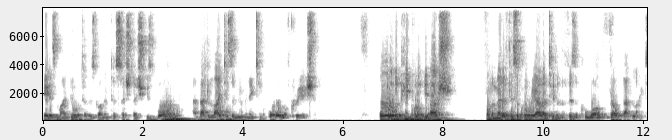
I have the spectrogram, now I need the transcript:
It is my daughter who's gone into sajda. She's born, and that light is illuminating all of creation. All of the people of the Arsh, from the metaphysical reality to the physical world, felt that light.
